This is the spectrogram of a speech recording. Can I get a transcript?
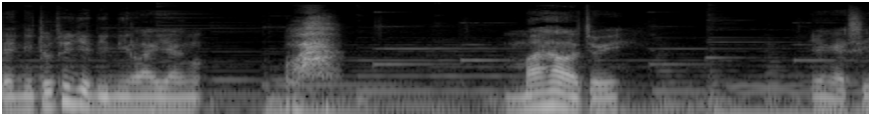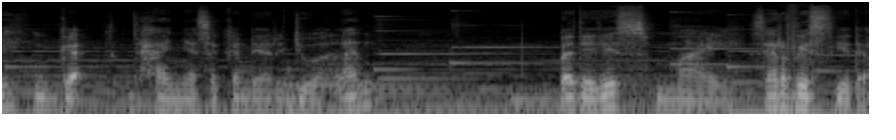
Dan itu tuh jadi nilai yang wah mahal cuy. Ya nggak sih? Nggak hanya sekedar jualan but it is my service gitu.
